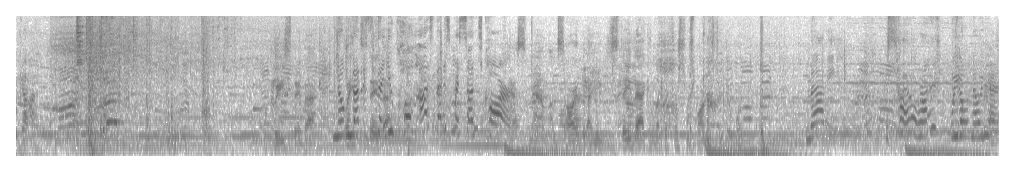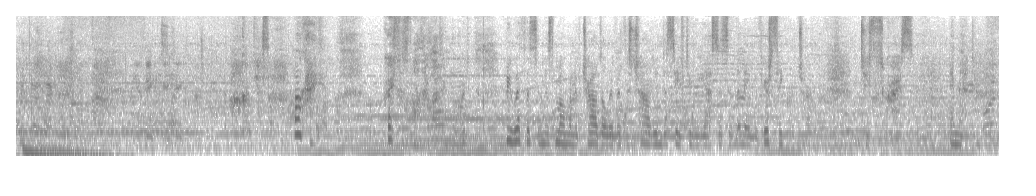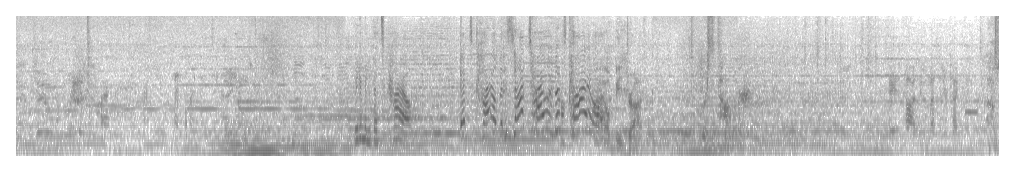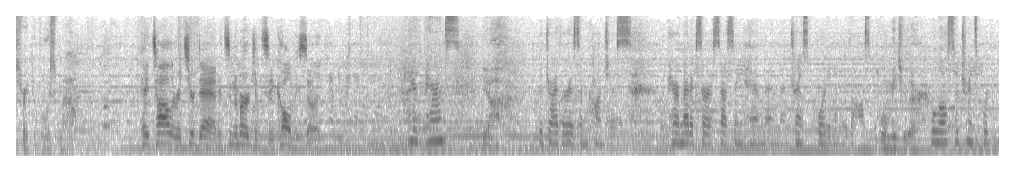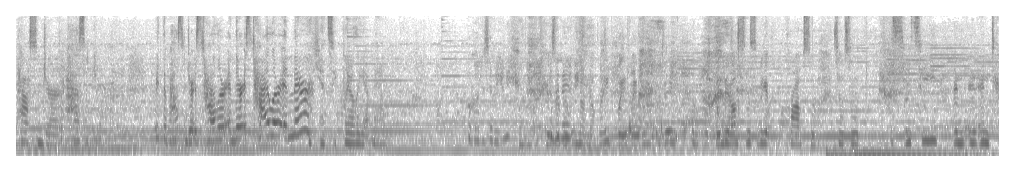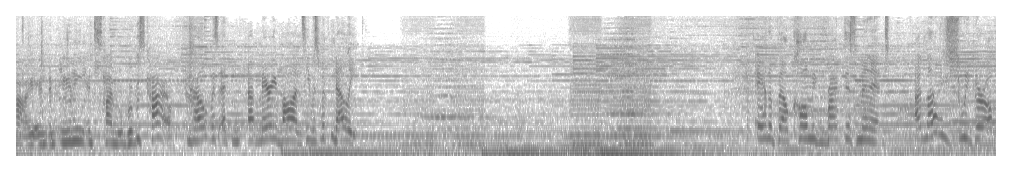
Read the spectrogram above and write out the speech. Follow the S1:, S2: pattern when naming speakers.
S1: my god. Please stay back. No,
S2: Please
S1: that is that
S2: back.
S1: you called us. That is my son's car.
S2: Yes, ma'am. I'm sorry, but I need to stay back and let the first responders do their work.
S1: Maddie, is Ty all right? We don't know yet.
S3: Okay. Gracious Father, loving Lord, be with us in this moment of trial. Deliver this child into safety. We ask this in the name of your sacred child, Jesus Christ. Amen.
S1: Wait a minute, that's Kyle. That's Kyle. That is not Tyler. That's Kyle.
S4: I'll be driving. Where's Tyler?
S5: Hey, it's Todd. Leave a message or text me.
S4: Oh, straight to voicemail.
S6: Hey, Tyler, it's your dad. It's an emergency. Call me, son.
S7: You're the parents?
S4: Yeah.
S7: The driver is unconscious. The paramedics are assessing him and then transporting him to the hospital.
S4: We'll meet you there.
S7: We'll also transport the passenger.
S1: The passenger. Wait, the passenger is Tyler in there. Is Tyler in there?
S7: I can't see clearly yet, ma'am.
S3: Oh God, is it Annie?
S8: Okay, wait, wait, no, no, wait, wait, wait. When, when, when they're all supposed to be at prom, so, so, so, CT and, and, and Ty and, and Annie and Simon. Where was Kyle?
S1: Kyle was at, at Mary Vaughn's. He was with Nellie.
S3: Annabelle, call me right this minute. I love you, sweet girl.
